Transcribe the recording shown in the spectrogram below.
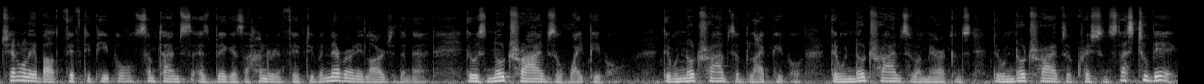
generally about 50 people, sometimes as big as 150, but never any larger than that. There was no tribes of white people. There were no tribes of black people. There were no tribes of Americans. There were no tribes of Christians. That's too big.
